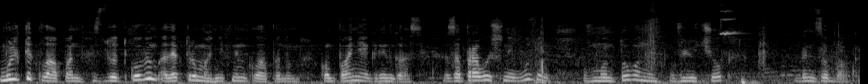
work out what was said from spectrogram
Мультиклапан з додатковим електромагнітним клапаном. Компанія GreenGas. Заправочний вузол вмонтований в лючок бензобака.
